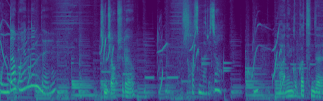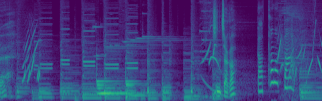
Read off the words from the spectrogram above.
온다고 했는데. 진짜 확실해요? 거짓말이죠? 아닌 것 같은데. 진짜가? 나타났다.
